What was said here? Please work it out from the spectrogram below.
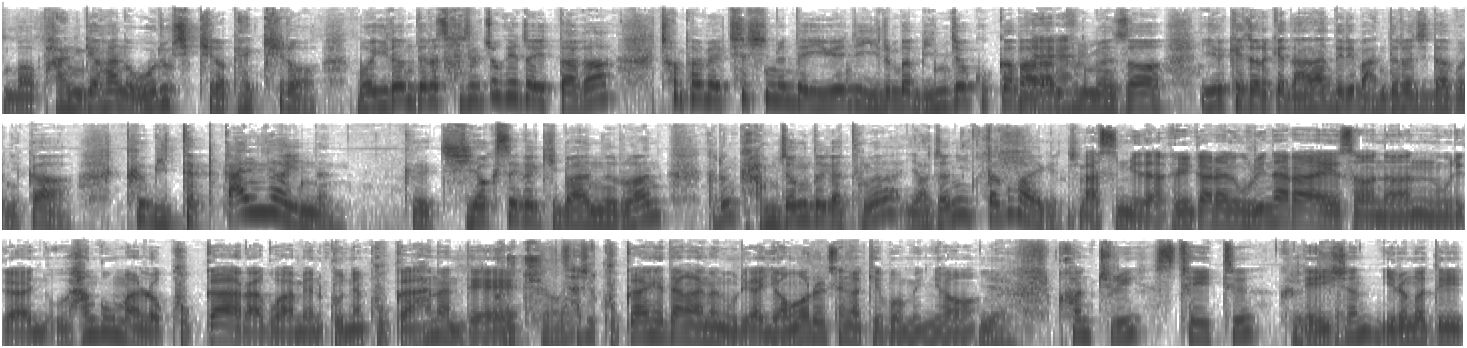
뭐 반경 한 5, 60km, 100km 뭐 이런 데로 사실 쪼개져 있다가 1870년대 이후에 이제 이른바 민족국가 바람 네. 불면서 이렇게 저렇게 나라들이 만들어지다 보니까 그 밑에 깔려 있는 그 지역색을 기반으로 한 그런 감정들 같은 건 여전히 있다고 봐야겠죠. 맞습니다. 그러니까는 우리나라에서는 우리가 한국말로 국가라고 하면 그냥 국가 하나인데 그렇죠. 사실 국가에 해당하는 우리가 영어를 생각해 보면요. 예. country, state, 그렇죠. nation 이런 것들이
